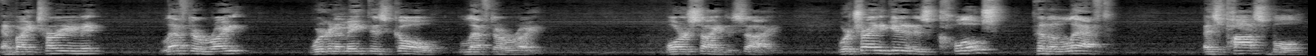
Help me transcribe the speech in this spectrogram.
And by turning it left or right, we're going to make this go left or right, or side to side. We're trying to get it as close to the left as possible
